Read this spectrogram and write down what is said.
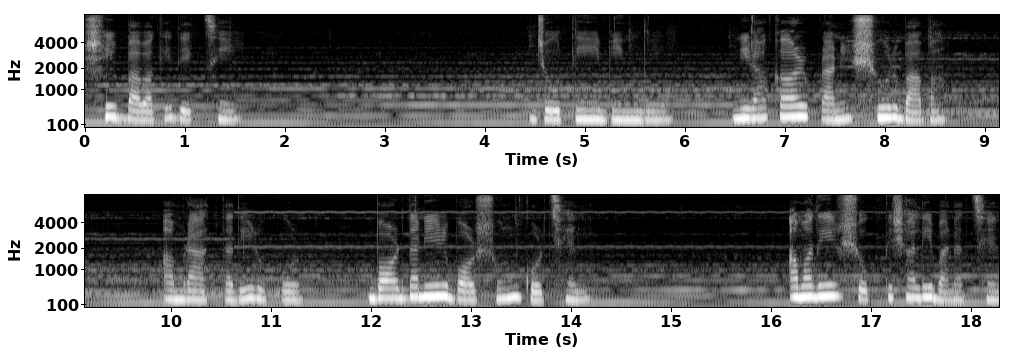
শিব বাবাকে দেখছি। জ্যোতি বিন্দু, নিরাকার প্রাণেশ্বর বাবা। আমরা আত্মাদের উপর বরদানের বর্ষণ করছেন। আমাদের শক্তিশালী বানাচ্ছেন।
